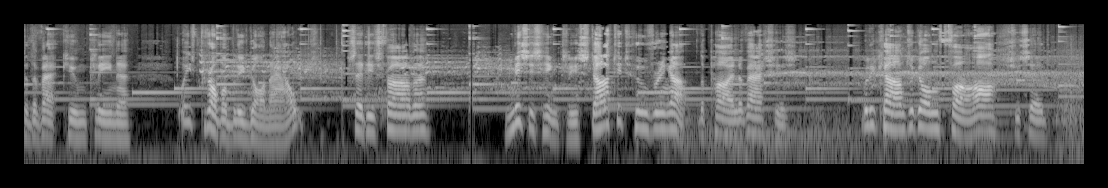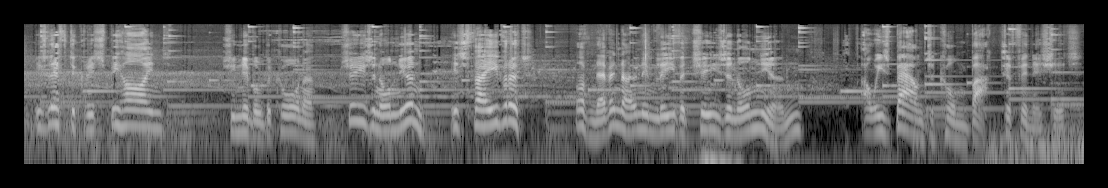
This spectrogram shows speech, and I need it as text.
to the vacuum cleaner. Well, he's probably gone out, said his father. Mrs. Hinckley started hoovering up the pile of ashes. Well, he can't have gone far, she said. He's left a crisp behind. She nibbled the corner. Cheese and onion, his favourite. I've never known him leave a cheese and onion. Oh, he's bound to come back to finish it.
